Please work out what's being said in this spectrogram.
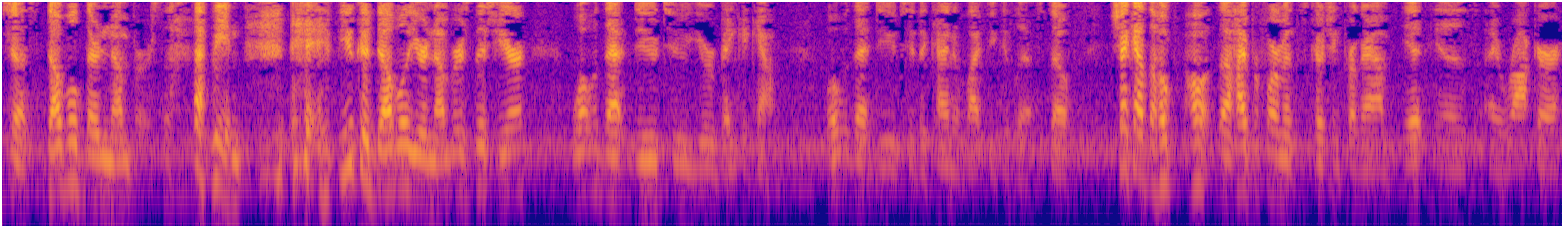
just doubled their numbers. I mean, if you could double your numbers this year, what would that do to your bank account? What would that do to the kind of life you could live? So check out the Hope, the high performance coaching program. It is a rocker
